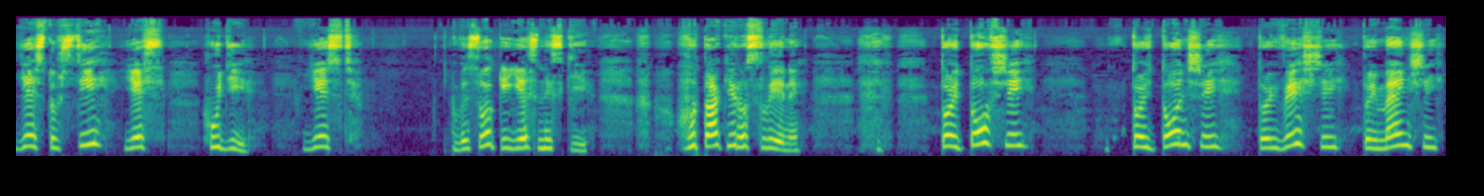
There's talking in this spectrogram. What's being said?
Є товсті, є худі, є високі, є низькі. Отак і рослини. Той товщий, той тонший, той вищий, той менший.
